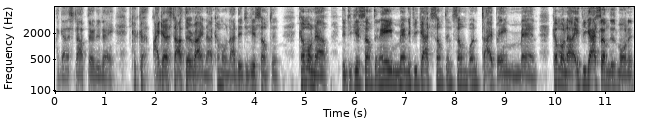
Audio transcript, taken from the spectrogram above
I gotta stop there today. I gotta stop there right now. Come on now. Did you get something? Come on now. Did you get something? Amen. If you got something, someone type amen. Come on now. If you got something this morning,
